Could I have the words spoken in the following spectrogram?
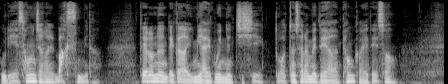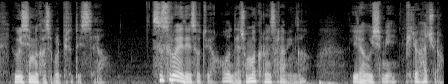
우리의 성장을 막습니다. 때로는 내가 이미 알고 있는 지식, 또 어떤 사람에 대한 평가에 대해서 의심을 가져볼 필요도 있어요. 스스로에 대해서도요. 어, 내가 정말 그런 사람인가? 이런 의심이 필요하죠.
